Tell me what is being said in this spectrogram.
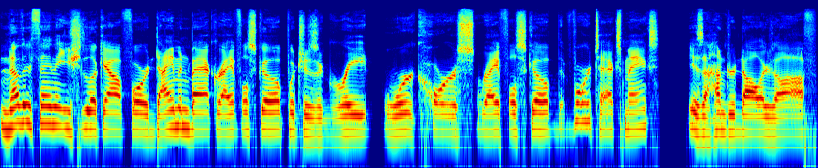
Another thing that you should look out for Diamondback Rifle Scope, which is a great workhorse rifle scope that Vortex makes, is $100 off.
